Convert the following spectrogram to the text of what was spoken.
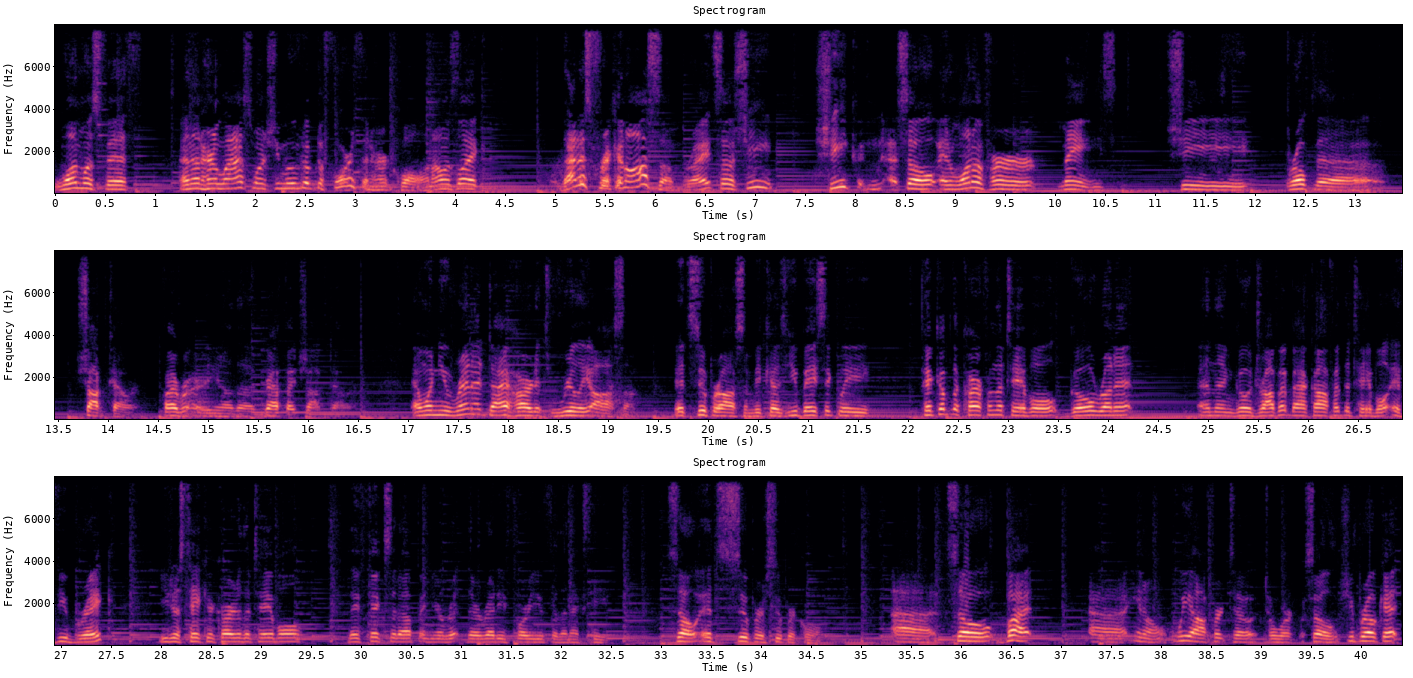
One was fifth, and then her last one, she moved up to fourth in her qual. And I was like, that is freaking awesome, right? So she she so in one of her mains, she broke the shock tower, fiber, you know, the graphite shock tower. And when you rent it Die Hard, it's really awesome. It's super awesome because you basically pick up the car from the table, go run it, and then go drop it back off at the table. If you break, you just take your car to the table, they fix it up, and you're they're ready for you for the next heat. So it's super super cool. Uh, so, but uh, you know, we offered to, to work. So she broke it,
